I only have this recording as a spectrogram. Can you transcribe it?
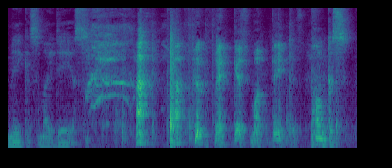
Make us my days, Guess my days. punk us.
